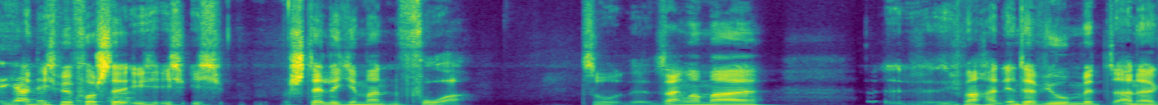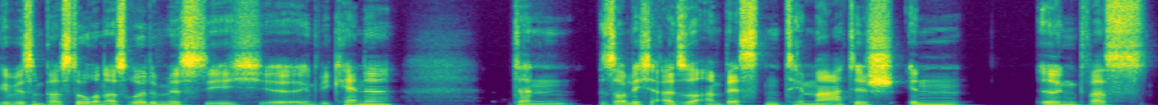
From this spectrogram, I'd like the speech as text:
ja, wenn ich mir vorstelle, ich, ich, ich stelle jemanden vor. So, sagen wir mal, ich mache ein Interview mit einer gewissen Pastorin aus Rödemis, die ich äh, irgendwie kenne. Dann soll ich also am besten thematisch in irgendwas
